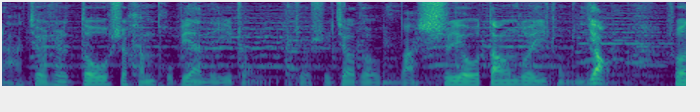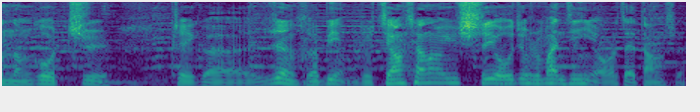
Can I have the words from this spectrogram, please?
啊，就是都是很普遍的一种，就是叫做把石油当做一种药，说能够治这个任何病，就将相当于石油就是万金油在当时。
